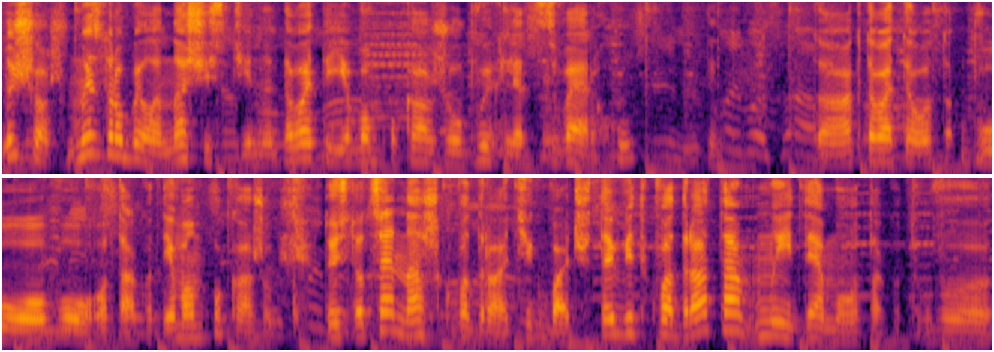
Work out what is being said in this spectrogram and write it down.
Ну що ж, ми зробили наші стіни. Давайте я вам покажу вигляд зверху. Так, давайте от во, во, отак от я вам покажу. Тобто, оце наш квадратик, бачите, від квадрата ми йдемо отак от в.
